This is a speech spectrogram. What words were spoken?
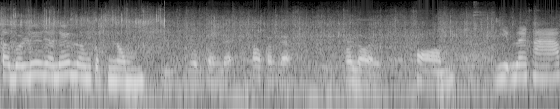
ตรอเบอรี่จะได้รวมกับนม รวมกันแล้วเข้ากันแล้ว อร่อย หอมหยิบเลยครับ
